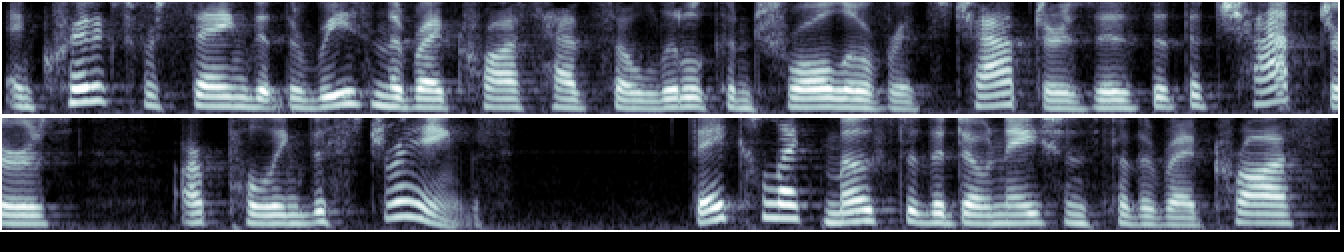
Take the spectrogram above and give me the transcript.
And critics were saying that the reason the Red Cross had so little control over its chapters is that the chapters are pulling the strings. They collect most of the donations for the Red Cross,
